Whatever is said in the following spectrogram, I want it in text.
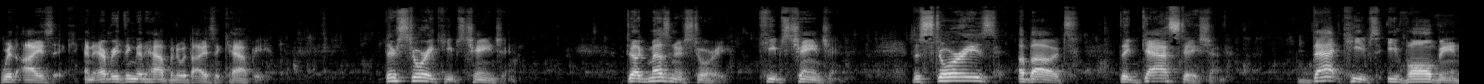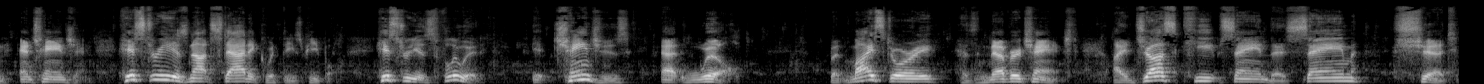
with Isaac and everything that happened with Isaac Kappy, their story keeps changing. Doug Mesner's story keeps changing. The stories about the gas station. That keeps evolving and changing. History is not static with these people. History is fluid. It changes at will. But my story has never changed. I just keep saying the same shit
